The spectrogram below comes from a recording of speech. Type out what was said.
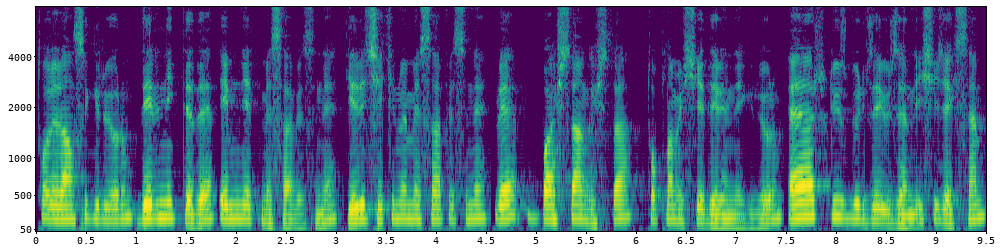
Toleransı giriyorum. Derinlikte de emniyet mesafesini, geri çekilme mesafesini ve başlangıçta toplam işleye derinliğe giriyorum. Eğer düz bir yüzey üzerinde işleyeceksem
